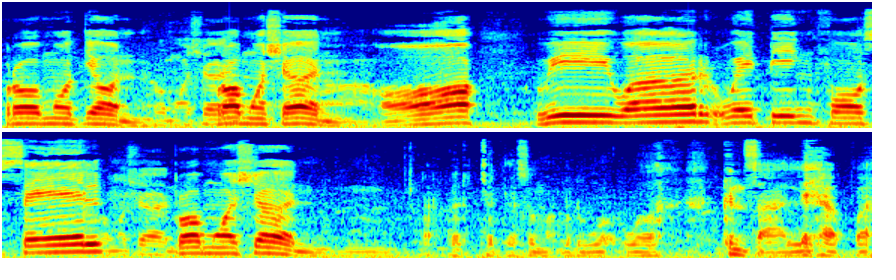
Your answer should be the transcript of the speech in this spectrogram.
promotion. Promotion Promotion. Oh, we were waiting for sale Promotion promotion. Hmm. Kerja ya semua berdua wa kensale apa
